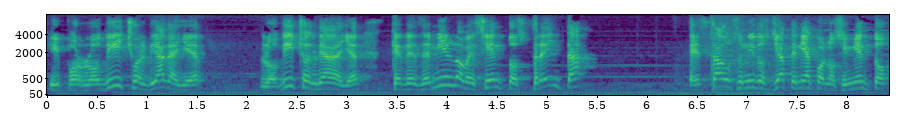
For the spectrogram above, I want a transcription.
y por lo dicho el día de ayer, lo dicho el día de ayer, que desde 1930 Estados Unidos ya tenía conocimiento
